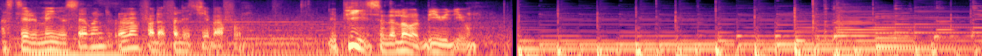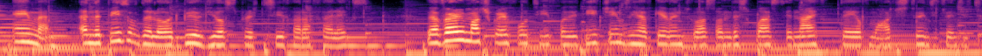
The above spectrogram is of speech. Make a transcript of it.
I still remain your servant, Reverend Father Felix Chebafo. The peace of the Lord be with you. And the peace of the Lord be with your spirit too, Father Felix. We are very much grateful to you for the teachings you have given to us on this Wednesday, 9th day of March 2022.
